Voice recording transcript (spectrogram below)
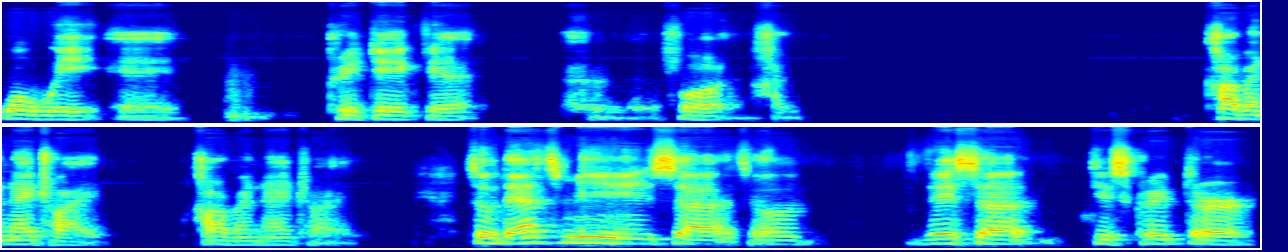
what we uh, predict uh, for carbon nitride, carbon nitride. So that means, uh, so this uh, descriptor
